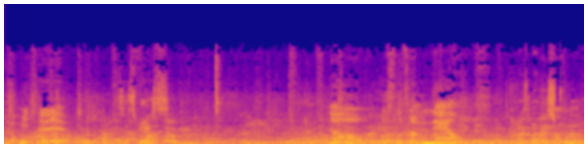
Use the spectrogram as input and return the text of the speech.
Me too. What's his face? No, this is some nail. It's like a squirrel.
